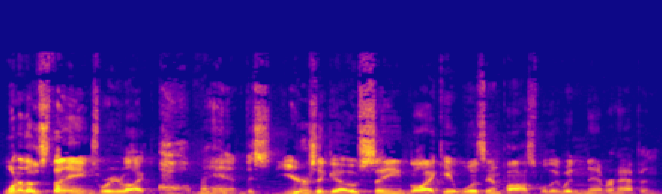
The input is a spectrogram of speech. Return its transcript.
one of those things where you're like, oh man, this years ago seemed like it was impossible. It would never happen.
